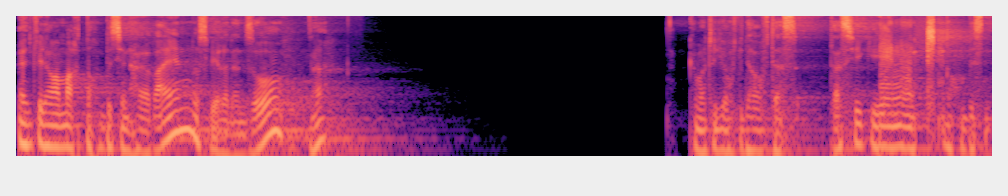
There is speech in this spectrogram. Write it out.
Entweder man macht noch ein bisschen Hall rein, das wäre dann so. Ne? Können wir natürlich auch wieder auf das, das hier gehen und noch ein bisschen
